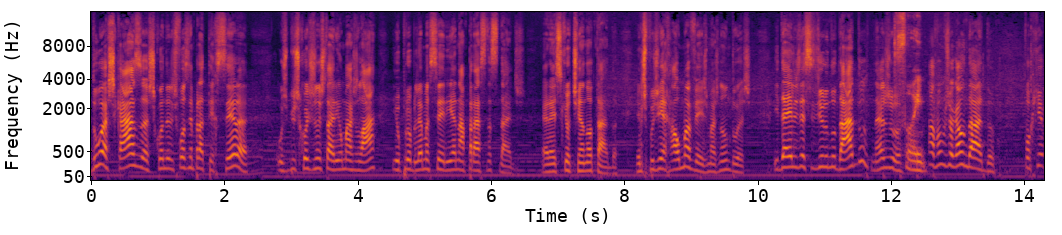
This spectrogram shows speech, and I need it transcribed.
duas casas, quando eles fossem pra terceira, os biscoitos não estariam mais lá e o problema seria na praça da cidade. Era isso que eu tinha notado. Eles podiam errar uma vez, mas não duas. E daí eles decidiram no dado, né, Ju? Foi. Ah, vamos jogar um dado. Porque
